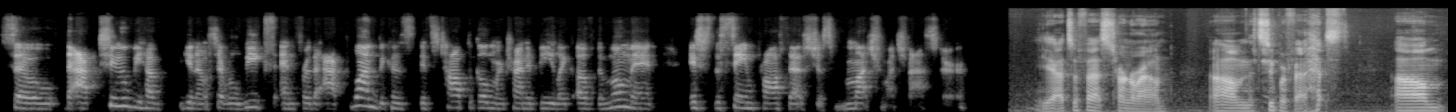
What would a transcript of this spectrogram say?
So the act two, we have, you know, several weeks. And for the act one, because it's topical and we're trying to be like of the moment, it's the same process, just much, much faster. Yeah, it's a fast turnaround. Um, it's super fast. Um,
